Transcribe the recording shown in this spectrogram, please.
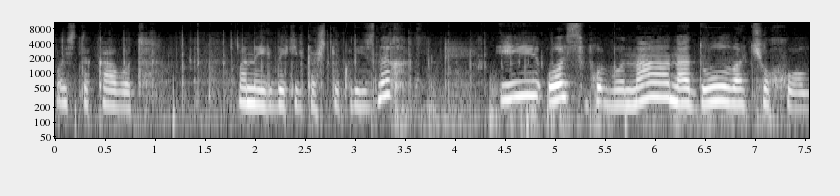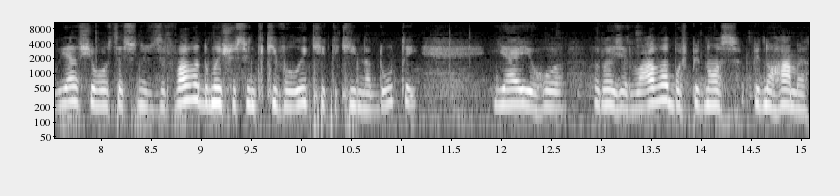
Ось така от. У мене їх декілька штук різних. І ось вона надула чохол. Я ж його все зірвала. Думаю, що він такий великий, такий надутий. Я його розірвала, бо ж під, нос, під ногами,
